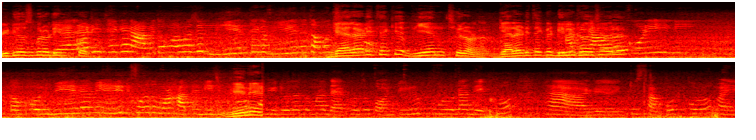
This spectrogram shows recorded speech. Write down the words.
ভিডিওসগুলো ডিলিট করো গ্যালারি থেকে না আমি তখন বলছি ভিএন থেকে ভিএন এ তখন গ্যালারি থেকে ভিএন ছিল না। গ্যালারি থেকে ডিলিট হয়েছে বলে? করিনি। তখন ভিএন আমি এডিট করে তোমার হাতে দিয়েছি। ভিএন ভিডিওটা তোমরা দেখো তো কন্টিনিউ পুরোটা দেখো। হ্যাঁ আর একটু সাপোর্ট করো মানে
